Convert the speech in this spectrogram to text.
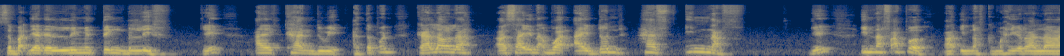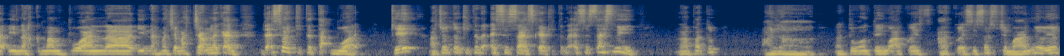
Sebab dia ada limiting belief. Okay? I can do it. Ataupun kalaulah uh, saya nak buat I don't have enough. Okay? Enough apa? Uh, enough kemahiran lah, enough kemampuan lah, enough macam-macam lah kan. That's why kita tak buat. Okay? Uh, contoh kita nak exercise kan, kita nak exercise ni. Uh, lepas tu, alah, nanti orang tengok aku aku exercise macam mana ya.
